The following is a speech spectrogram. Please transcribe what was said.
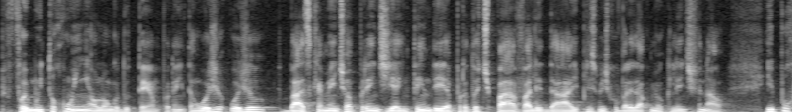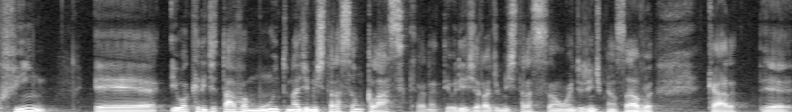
foi muito ruim ao longo do tempo. Né? Então hoje, hoje eu, basicamente eu aprendi a entender, a prototipar, a validar e principalmente validar com o meu cliente final. E por fim, é, eu acreditava muito na administração clássica, na teoria geral de administração, onde a gente pensava cara, é,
